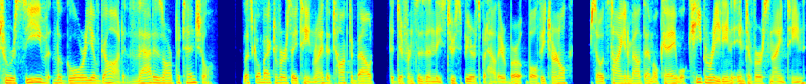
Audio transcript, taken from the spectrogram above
To receive the glory of God, that is our potential. Let's go back to verse 18, right? That talked about the differences in these two spirits, but how they were both eternal. So it's talking about them. Okay, we'll keep reading into verse 19.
